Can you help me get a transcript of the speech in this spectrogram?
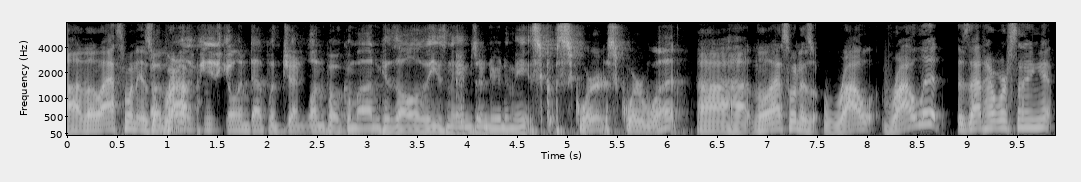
Uh, the last one is So Ra- we need to go in depth with Gen 1 Pokemon because all of these names are new to me. Squ- squirt? Squir what? uh the last one is Row Rowlet. Is that how we're saying it?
